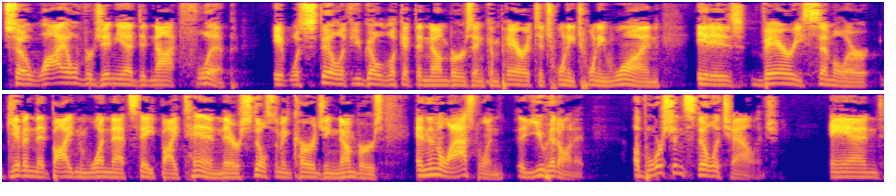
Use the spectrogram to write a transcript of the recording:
So while Virginia did not flip, it was still, if you go look at the numbers and compare it to 2021, it is very similar given that Biden won that state by 10. There are still some encouraging numbers. And then the last one, uh, you hit on it. Abortion's still a challenge. And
